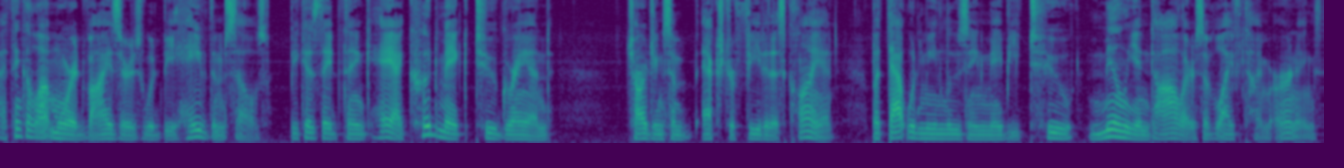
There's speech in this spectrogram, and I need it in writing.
I think a lot more advisors would behave themselves because they'd think, hey, I could make two grand charging some extra fee to this client, but that would mean losing maybe $2 million of lifetime earnings.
